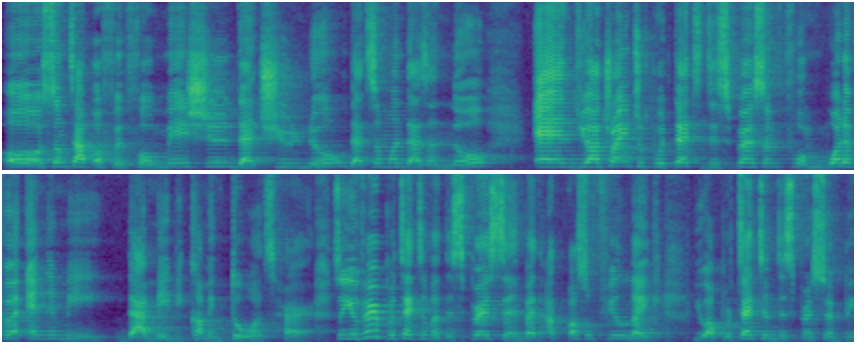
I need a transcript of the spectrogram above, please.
or some type of information that you know that someone doesn't know and you are trying to protect this person from whatever enemy that may be coming towards her. So you're very protective of this person, but I also feel like you are protecting this person be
